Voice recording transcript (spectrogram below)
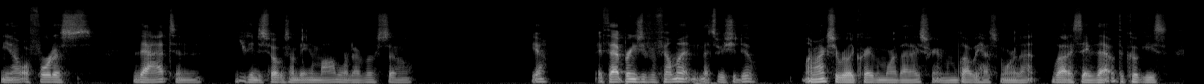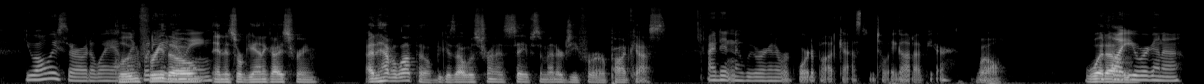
you know, afford us that, and you can just focus on being a mom or whatever. So, yeah, if that brings you fulfillment, that's what you should do. I'm actually really craving more of that ice cream. I'm glad we have some more of that. I'm glad I saved that with the cookies. you always throw it away. Gluten like, free though, doing? and it's organic ice cream. I didn't have a lot though because I was trying to save some energy for our podcast. I didn't know we were going to record a podcast until we got up here. Well, what I um, you were gonna.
